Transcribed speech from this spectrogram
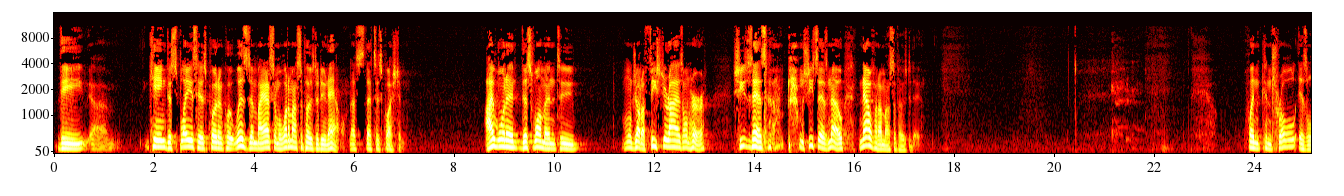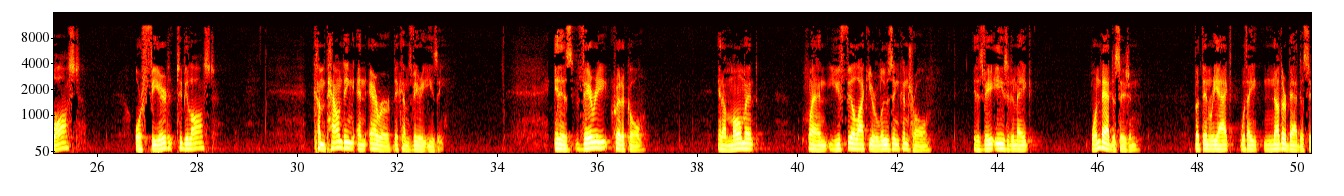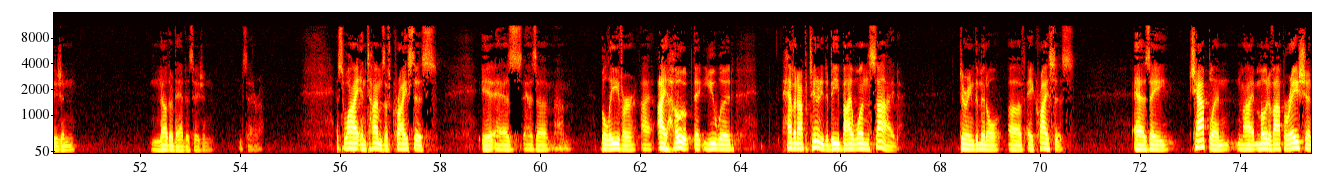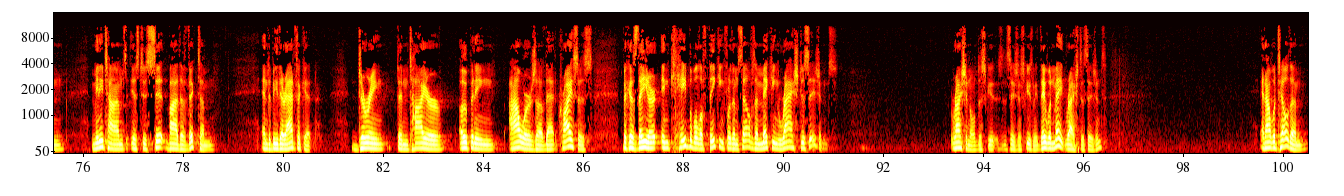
the um, king displays his quote unquote wisdom by asking, Well, what am I supposed to do now? That's, that's his question. I wanted this woman to, I want y'all to feast your eyes on her. She says, she says no. Now what am I supposed to do? When control is lost or feared to be lost, compounding an error becomes very easy. It is very critical in a moment when you feel like you're losing control. It is very easy to make one bad decision, but then react with another bad decision, another bad decision, etc. That's why in times of crisis, as, as a um, believer, I, I hope that you would have an opportunity to be by one side during the middle of a crisis. As a chaplain, my mode of operation many times is to sit by the victim and to be their advocate during the entire opening hours of that crisis because they are incapable of thinking for themselves and making rash decisions. Rational decisions, excuse me. They would make rash decisions. And I would tell them,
